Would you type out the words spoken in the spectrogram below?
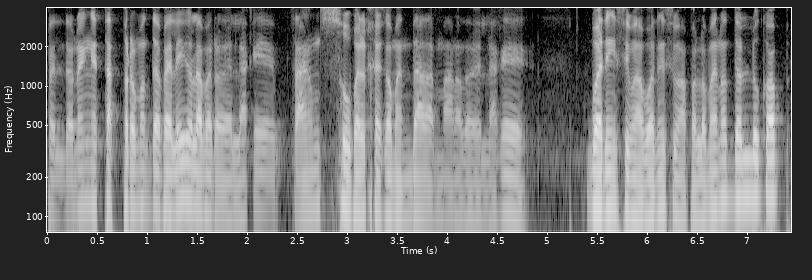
perdonen estas promos de película, pero de verdad que están súper recomendadas, mano. De verdad que buenísima, buenísima. Por lo menos Don't Look Up.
